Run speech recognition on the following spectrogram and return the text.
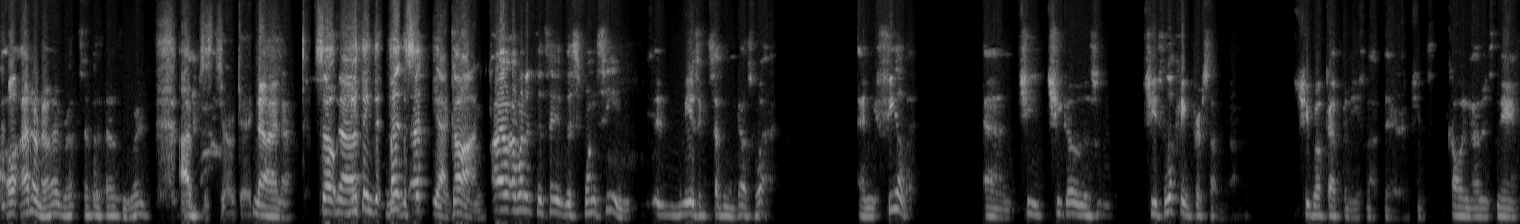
oh, I don't know. I wrote seven thousand words. I'm just joking. No, I know. So No, you think that? but, the, uh, yeah, go on. I, I wanted to say this one scene, uh, music suddenly goes away, and you feel it. And she she goes, she's looking for someone. She woke up and he's not there. She's calling out his name,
